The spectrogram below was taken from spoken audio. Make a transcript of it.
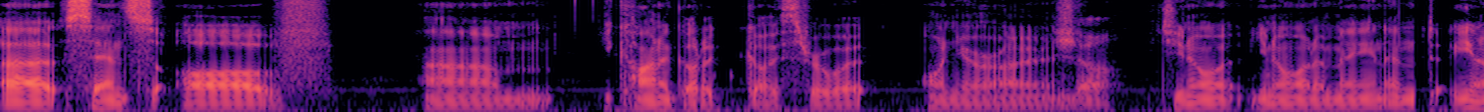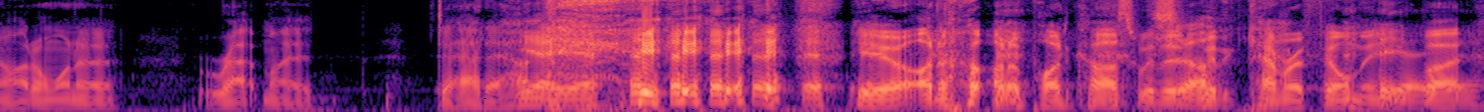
uh, sense of um, you kind of got to go through it on your own. Sure. Do you know what you know what I mean? And you know, I don't want to wrap my dad out. Yeah, yeah. here on a on a podcast with Sure. a, with camera filming, Yeah, but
